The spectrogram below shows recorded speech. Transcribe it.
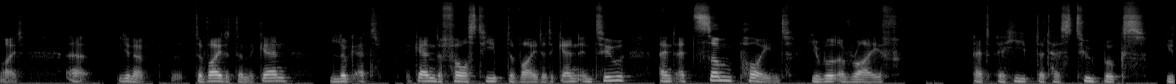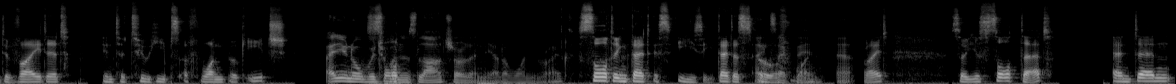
right? Uh, you know, divided them again. Look at again the first heap divided again in two, and at some point you will arrive at a heap that has two books. You divide it into two heaps of one book each. And you know which Sort- one is larger than the other one, right? Sorting that is easy. That is O exactly. one, yeah. right? So you sort that, and then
